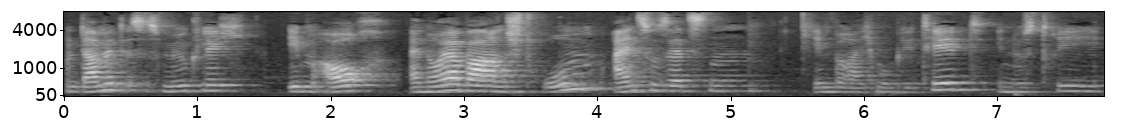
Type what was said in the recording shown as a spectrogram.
Und damit ist es möglich, eben auch erneuerbaren Strom einzusetzen im Bereich Mobilität, Industrie,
